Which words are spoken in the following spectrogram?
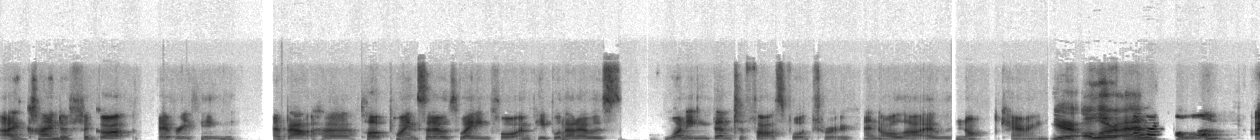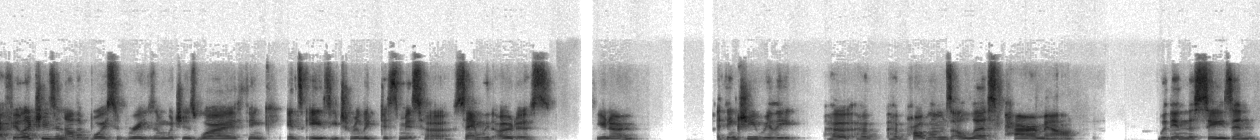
I kind of forgot everything about her plot points that I was waiting for and people that I was wanting them to fast forward through. And Ola, I was not caring. Yeah, Ola and I like Ola. I feel like she's another voice of reason, which is why I think it's easy to really dismiss her. Same with Otis, you know? I think she really her her, her problems are less paramount within the season.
